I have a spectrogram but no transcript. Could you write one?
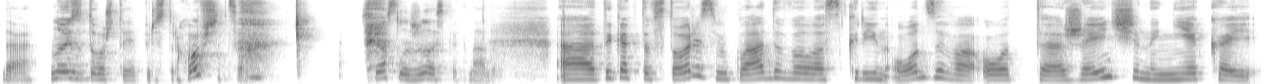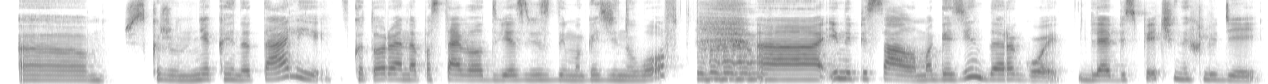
да. Но из-за того, что я перестраховщица, все сложилось как надо. А, ты как-то в сторис выкладывала скрин отзыва от э, женщины некой э, скажу, некой Натальи, в которой она поставила две звезды магазину Лофт э, и написала «Магазин дорогой для обеспеченных людей».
